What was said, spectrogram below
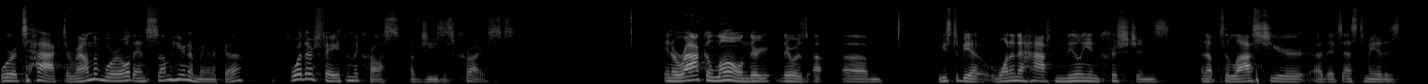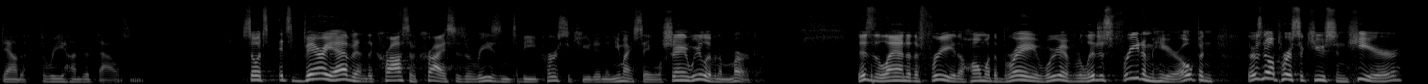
were attacked around the world and some here in America for their faith in the cross of Jesus Christ. In Iraq alone, there, there was a, um, used to be a one and a half million Christians, and up to last year, uh, it's estimated it's down to 300,000. So it's, it's very evident the cross of Christ is a reason to be persecuted. And you might say, well, Shane, we live in America. This is the land of the free, the home of the brave. We have religious freedom here. Open. There's no persecution here.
